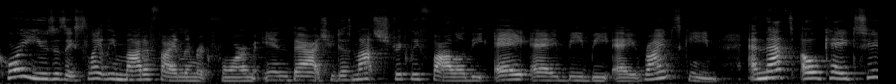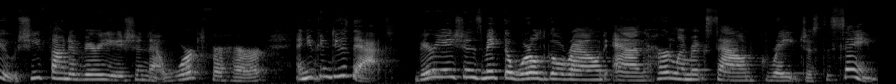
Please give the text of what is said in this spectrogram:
Corey uses a slightly modified limerick form in that she does not strictly follow the AABBA rhyme scheme, and that's okay too. She found a variation that worked for her, and you can do that. Variations make the world go round, and her limericks sound great just the same.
